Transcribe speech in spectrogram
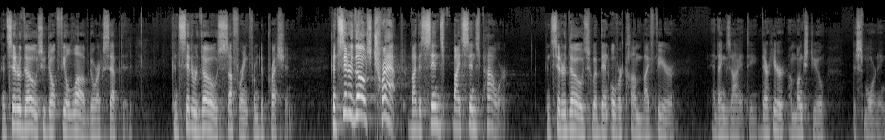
Consider those who don't feel loved or accepted. Consider those suffering from depression. Consider those trapped by the sins by sin's power. Consider those who have been overcome by fear and anxiety. They're here amongst you this morning.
